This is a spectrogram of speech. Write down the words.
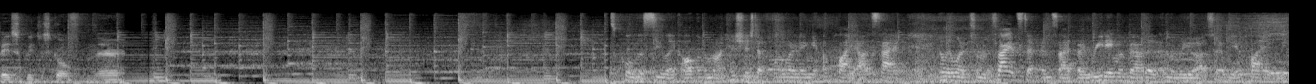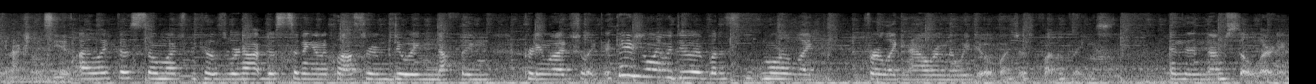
Basically just go from there. It's cool to see like all the Vermont history stuff we're learning apply outside, and we learn some of the science stuff inside by reading about it, and then we go outside and we apply it, and we can actually see it. I like this so much because we're not just sitting in a classroom doing nothing pretty much. Like occasionally we do it, but it's more like for like an hour and then we do a bunch of fun things. And then I'm still learning.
